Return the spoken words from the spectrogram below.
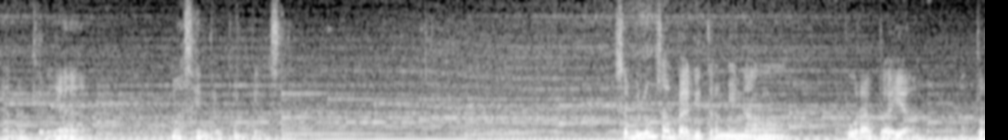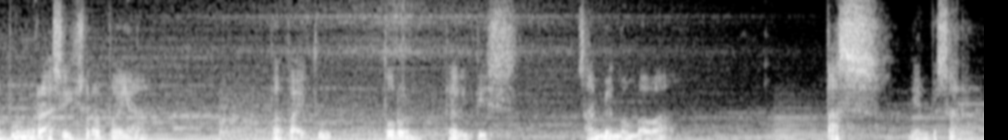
dan akhirnya Mas Hendro pun pingsan. Sebelum sampai di terminal Purabaya atau Bungurasi Surabaya, Bapak itu turun dari bis sambil membawa tas yang besar.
